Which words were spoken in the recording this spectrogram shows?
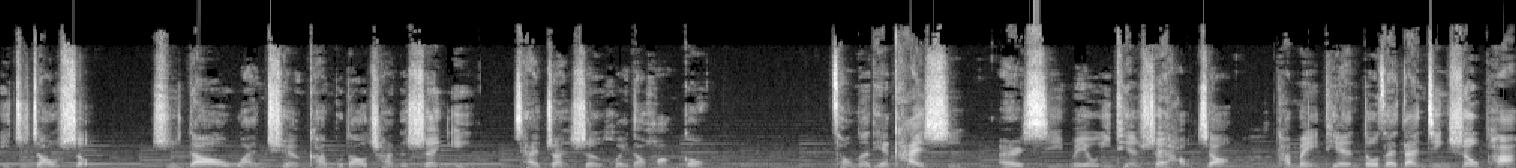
一直招手，直到完全看不到船的身影，才转身回到皇宫。从那天开始，艾尔喜没有一天睡好觉，她每天都在担惊受怕，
